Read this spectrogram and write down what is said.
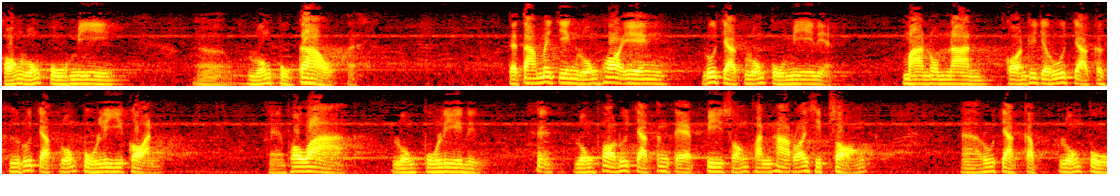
ของหลวงปู่มีหลวงปู่เก้าแต่ตามไม่จริงหลวงพ่อเองรู้จักหลวงปู่มีเนี่ย มานมนานก่อนที่จะรู้จักก็คือรู้จักหลวงปู่ลีก่อน เพราะว่า หลวงปู่ลีหนึ่งหลวงพ่อรู้จักตั้งแต่ปี 2512 รู้จักกับหลวงปู่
